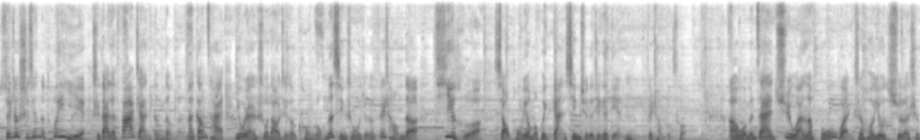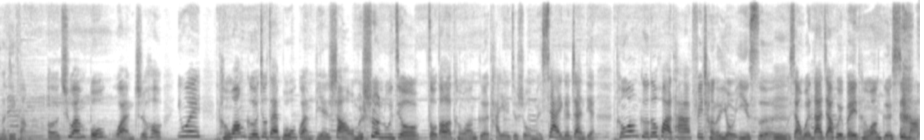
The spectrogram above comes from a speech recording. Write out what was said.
随着时间的推移、时代的发展等等的。那刚才悠然说到这个恐龙的形式，我觉得非常的贴合小朋友们会感兴趣的这个点，嗯，非常不错。呃，我们在去完了博物馆之后，又去了什么地方？呃，去完博物馆之后，因为滕王阁就在博物馆边上，我们顺路就走到了滕王阁，它也就是我们下一个站点。滕王阁的话，它非常的有意思。嗯，想问大家会背滕王阁序吗？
